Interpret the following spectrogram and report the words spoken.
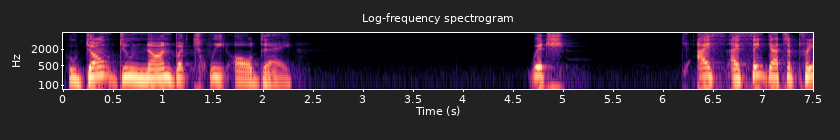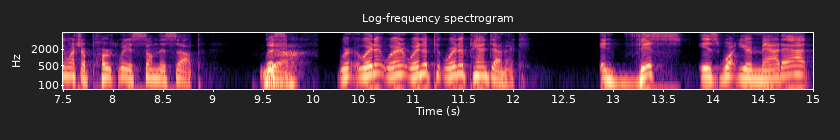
who don't do none but tweet all day. Which I th- I think that's a pretty much a perfect way to sum this up. Listen, yeah we're we're in a, we're in, we're in a we're in a pandemic, and this is what you're mad at.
